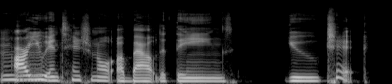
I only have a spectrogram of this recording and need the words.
Are you Mhm. intentional about the things you check?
